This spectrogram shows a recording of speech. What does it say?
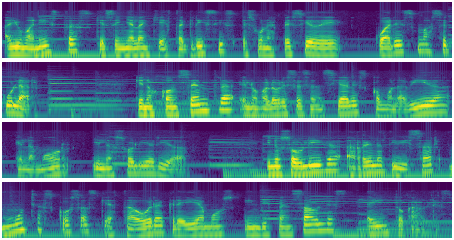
Hay humanistas que señalan que esta crisis es una especie de cuaresma secular, que nos concentra en los valores esenciales como la vida, el amor y la solidaridad, y nos obliga a relativizar muchas cosas que hasta ahora creíamos indispensables e intocables.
